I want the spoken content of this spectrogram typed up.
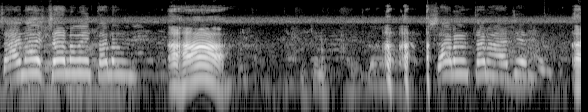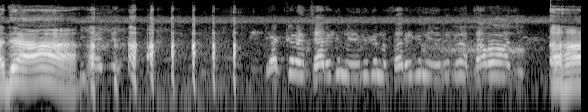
చాలా విశాలమైన తలం. ఆహా. విశాలమైన తలం అదే అదే ఎక్కడ తరిగిన ఇరిగిన తరిగిన ఇరిగిన తలం అది. ఆహా.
